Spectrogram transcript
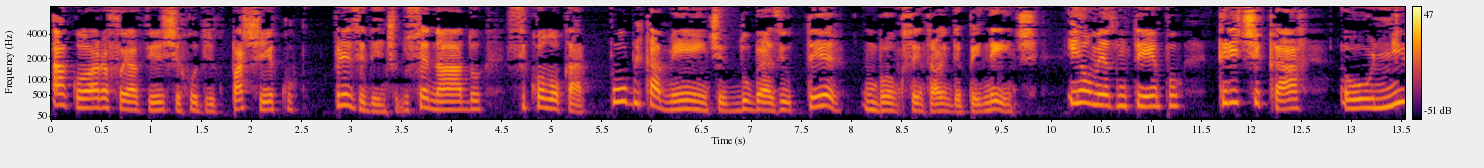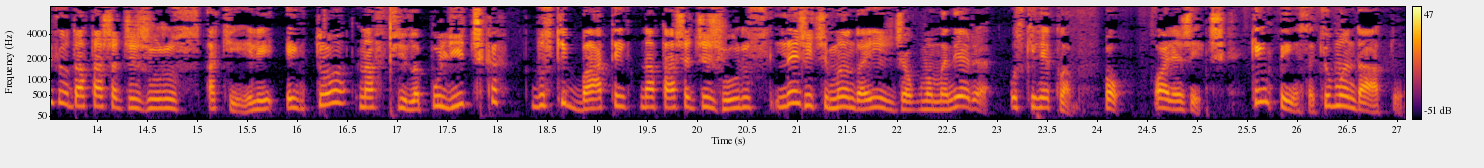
agora foi a vez de Rodrigo Pacheco, presidente do Senado, se colocar publicamente do Brasil ter um Banco Central independente e, ao mesmo tempo, criticar o nível da taxa de juros aqui. Ele entrou na fila política dos que batem na taxa de juros, legitimando aí, de alguma maneira, os que reclamam. Bom, olha, gente, quem pensa que o mandato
